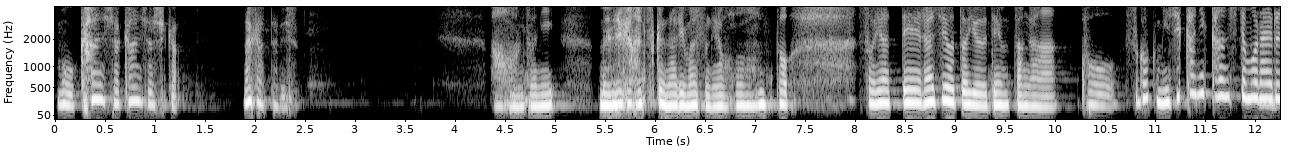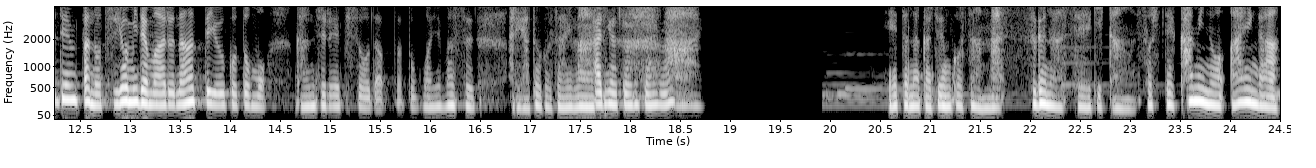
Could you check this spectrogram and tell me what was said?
もう感謝感謝しかなかったです。あ本当に胸が熱くなりますね。本当。そうやってラジオという電波がこうすごく身近に感じてもらえる電波の強みでもあるなっていうことも感じるエピソードだったと思います。ありがとうございます。ありがとうございます、はい。えー田中純子さんまっすぐな正義感そして神の愛が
